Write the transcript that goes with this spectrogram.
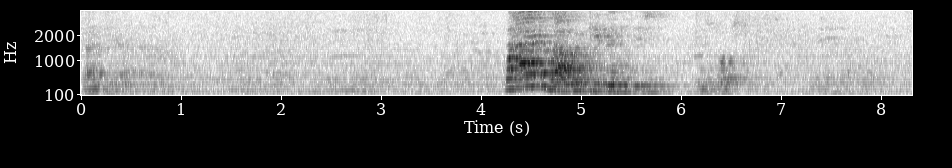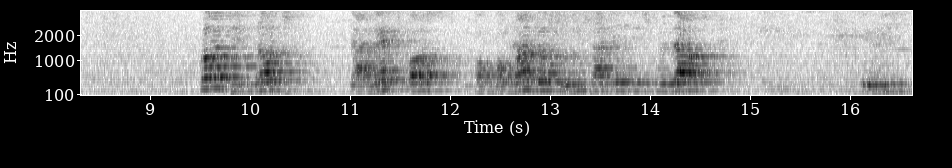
Thank you. Why were we given this instruction? God did not direct us or command us to do certain things without a reason,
